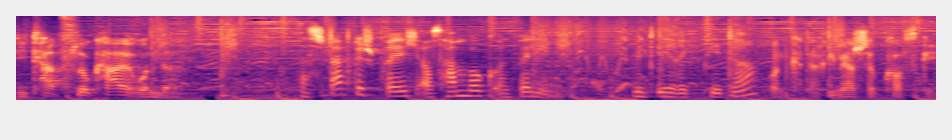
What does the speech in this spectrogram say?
Die Taz Lokalrunde. Das Stadtgespräch aus Hamburg und Berlin. Mit Erik Peter und Katharina Schipkowski.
